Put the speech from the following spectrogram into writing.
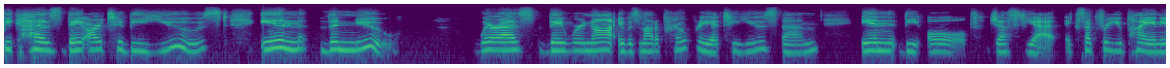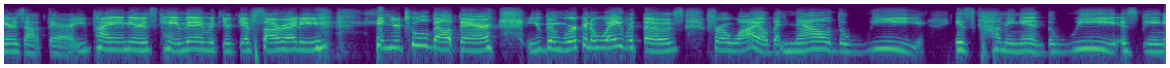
because they are to be used in the new whereas they were not it was not appropriate to use them in the old just yet except for you pioneers out there you pioneers came in with your gifts already in your tool belt there. You've been working away with those for a while, but now the we is coming in. The we is being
